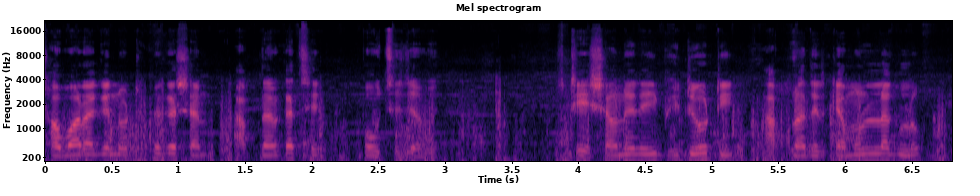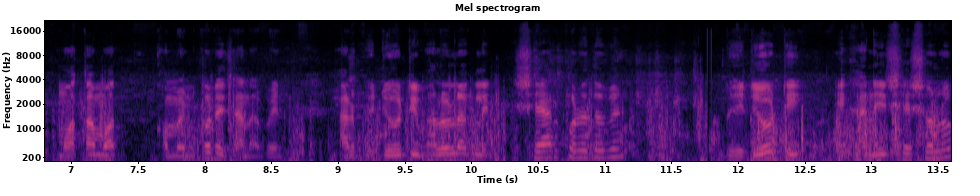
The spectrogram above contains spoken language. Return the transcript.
সবার আগে নোটিফিকেশান আপনার কাছে পৌঁছে যাবে। স্টেশনের এই ভিডিওটি আপনাদের কেমন লাগল মতামত কমেন্ট করে জানাবেন। আর ভিডিওটি ভালো লাগলে শেয়ার করে দেবেন। ভিডিওটি এখানেই শেষ হলো।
